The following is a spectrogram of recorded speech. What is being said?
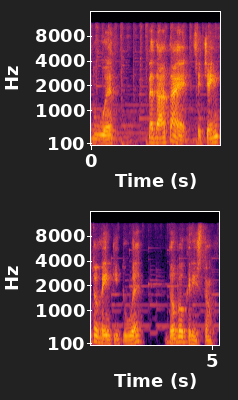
2. La data è 622 d.C.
